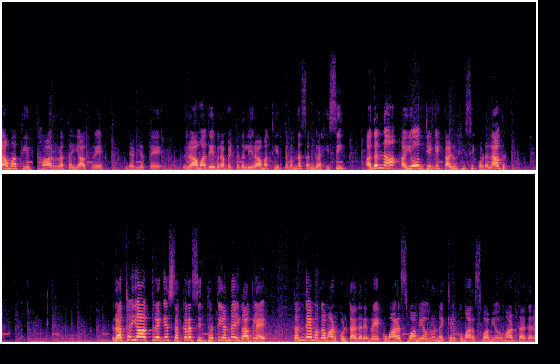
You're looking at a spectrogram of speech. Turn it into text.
ರಾಮತೀರ್ಥ ರಥಯಾತ್ರೆ ನಡೆಯುತ್ತೆ. ರಾಮದೇವರ ಬೆಟ್ಟದಲ್ಲಿ ರಾಮತೀರ್ಥವನ್ನ ಸಂಗ್ರಹಿಸಿ ಅದನ್ನ ಅಯೋಧ್ಯೆಗೆ ಕಳುಹಿಸಿ ಕೊಡಲಾಗುತ್ತೆ. ರಥಯಾತ್ರೆಗೆ ಸಕಲ ಸಿದ್ಧತೆಯನ್ನ ಈಗಾಗಲೇ ತಂದೆ ಮಗ ಮಾಡ್ಕೊಳ್ತಾ ಇದ್ದಾರೆ. ಅಂದ್ರೆ ಕುಮಾರಸ್ವಾಮಿ ಅವರು, ನಿಖಿಲ್ ಕುಮಾರಸ್ವಾಮಿ ಅವರು ಮಾಡ್ತಾ ಇದ್ದಾರೆ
